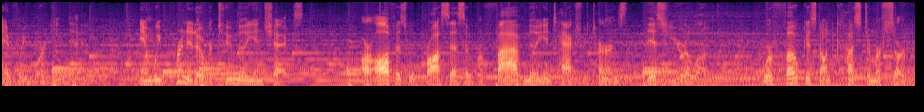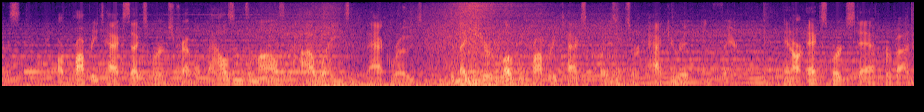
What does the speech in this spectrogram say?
every working day. And we printed over 2 million checks. Our office will process over 5 million tax returns this year alone. We're focused on customer service. Our property tax experts travel thousands of miles of highways and back roads to make sure local property tax appraisals are accurate and fair. And our expert staff provides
